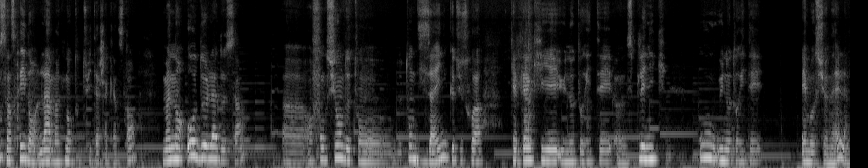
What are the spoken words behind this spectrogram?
s'inscrit dans là, maintenant, tout de suite, à chaque instant. Maintenant, au-delà de ça, euh, en fonction de ton, de ton design, que tu sois quelqu'un qui est une autorité euh, splénique ou une autorité émotionnelle,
